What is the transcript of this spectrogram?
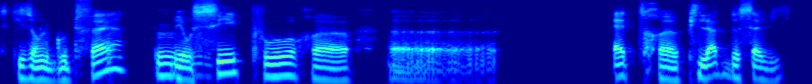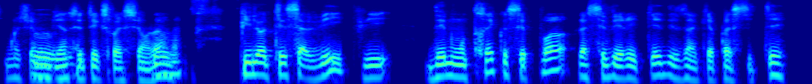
ce qu'ils ont le goût de faire, mais mmh. aussi pour euh, euh, être pilote de sa vie. Moi, j'aime bien mmh. cette expression-là. Mmh. Piloter sa vie, puis démontrer que c'est pas la sévérité des incapacités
